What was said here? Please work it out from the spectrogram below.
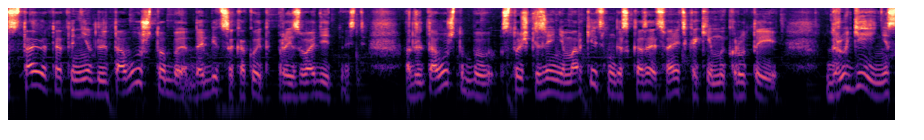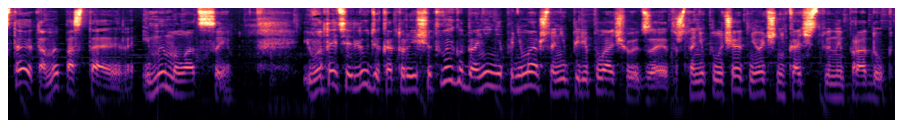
ставят это не для того, чтобы добиться какой-то производительности, а для того, чтобы с точки зрения маркетинга сказать, смотрите, какие мы крутые. Другие не ставят, а мы поставили. И мы молодцы. И вот эти люди, которые ищут выгоду, они не понимают, что они переплачивают за это, что они получают не очень качественный продукт.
